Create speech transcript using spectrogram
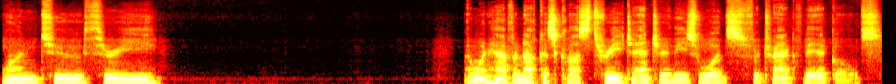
One, two, three. I won't have enough because it costs three to enter these woods for track vehicles.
